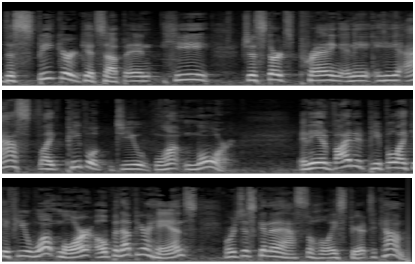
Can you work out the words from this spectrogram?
the speaker gets up and he just starts praying and he, he asked, like, people, do you want more? And he invited people, like, if you want more, open up your hands. We're just going to ask the Holy Spirit to come.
